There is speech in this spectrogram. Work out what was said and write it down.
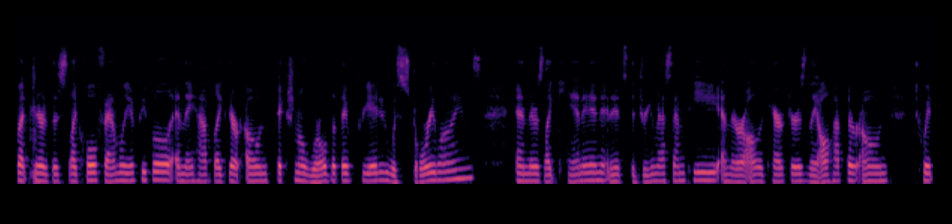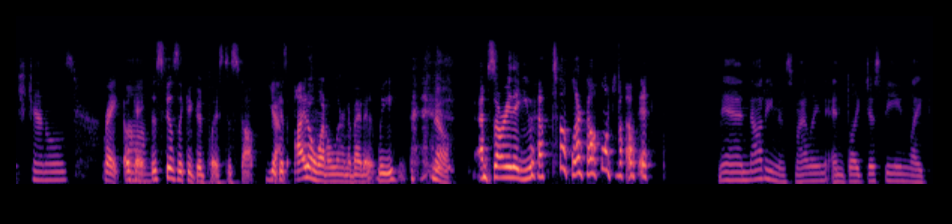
but they're this like whole family of people and they have like their own fictional world that they've created with storylines and there's like canon and it's the dream smp and there are all the characters and they all have their own twitch channels. Right okay um, this feels like a good place to stop yeah. because i don't want to learn about it lee. No. I'm sorry that you have to learn all about it. Man nodding and smiling and like just being like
